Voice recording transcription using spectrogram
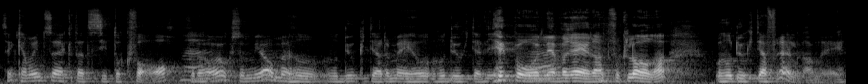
Sen kan man ju inte säkert att det sitter kvar. Nej. För det har också att göra med hur, hur duktiga de är, hur, hur duktiga vi är på att leverera, att förklara och hur duktiga föräldrarna är.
